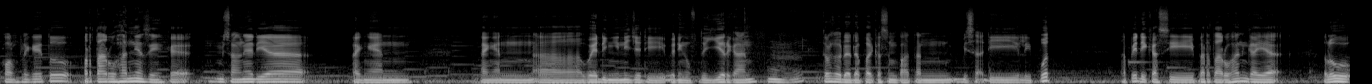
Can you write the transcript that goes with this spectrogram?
konfliknya itu pertaruhannya sih kayak misalnya dia pengen pengen eh, wedding ini jadi wedding of the year kan Hmm. terus udah dapat kesempatan bisa diliput tapi dikasih pertaruhan kayak lu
